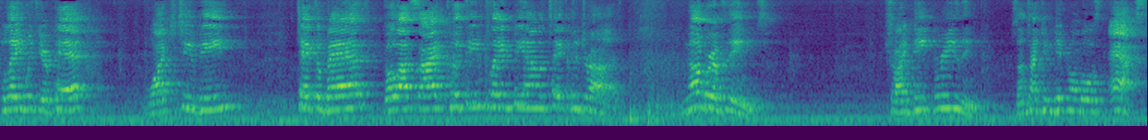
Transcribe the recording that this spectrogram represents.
play with your pet, watch TV, take a bath, go outside cooking, playing piano, taking a drive. Number of things. Try deep breathing. Sometimes you can get on those apps.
